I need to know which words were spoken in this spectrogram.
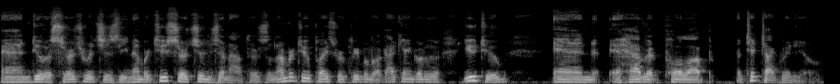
and do a search, which is the number two search engine out there. It's the number two place where people look. I can't go to YouTube and have it pull up a TikTok video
